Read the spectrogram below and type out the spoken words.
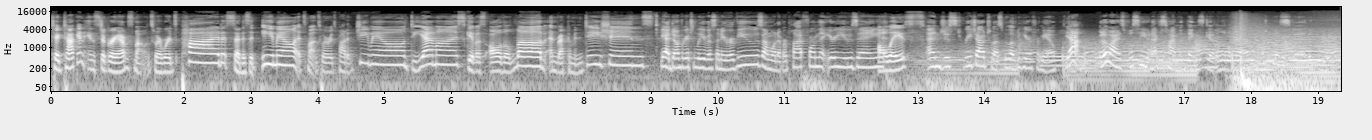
TikTok and Instagram, Smut and Swear Words Pod. Send us an email at smut and swear words pod at gmail. DM us, give us all the love and recommendations. Yeah, don't forget to leave us any reviews on whatever platform that you're using. Always. And just reach out to us. We love to hear from you. Yeah. But otherwise, we'll see you next time when things get a little more twisted.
